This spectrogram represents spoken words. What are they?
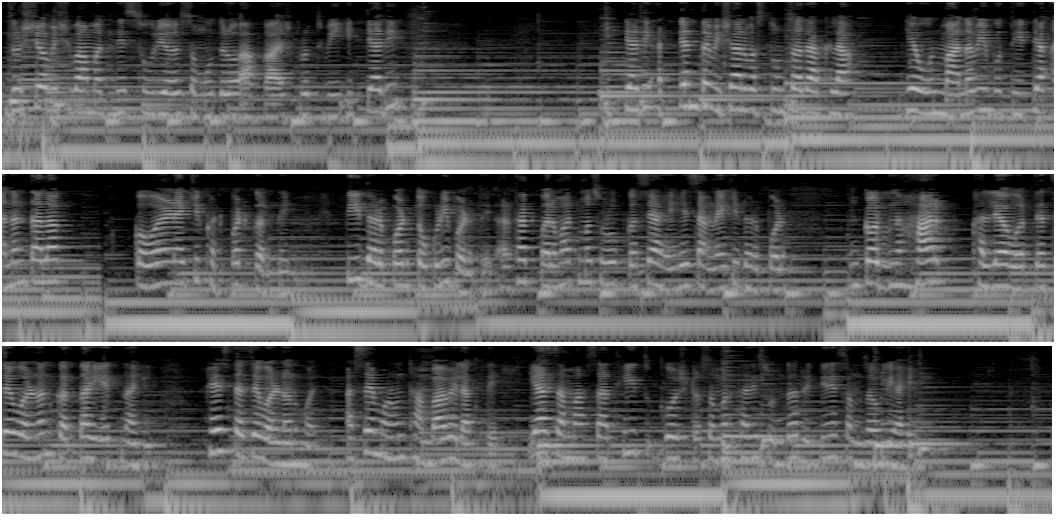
दृश्य विश्वामधली सूर्य समुद्र आकाश पृथ्वी इत्यादी इत्यादी अत्यंत विशाल वस्तूंचा दाखला घेऊन मानवी बुद्धी त्या अनंताला कवळण्याची खटपट करते. ती धडपड तोकडी पडते. अर्थात परमात्मा स्वरूप कसे आहे हे सांगण्याची धडपड करून हार खाल्ल्यावर त्याचे वर्णन करता येत नाही. हेच त्याचे वर्णन होय. असे म्हणून थांबावे लागते. या समासात हीच गोष्ट समर्थाने सुंदर रीतीने समजवली आहे.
